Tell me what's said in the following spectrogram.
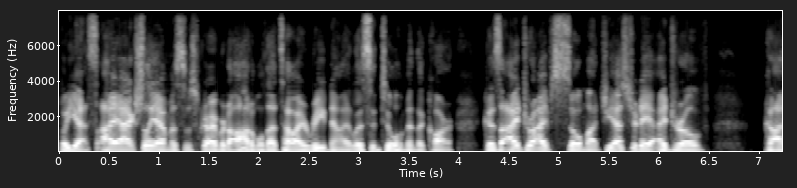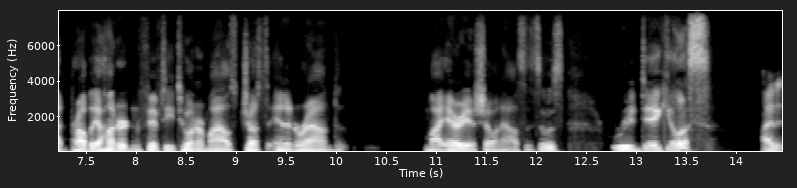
But yes, I actually am a subscriber to Audible. That's how I read now. I listen to them in the car because I drive so much. Yesterday, I drove, God, probably 150, 200 miles just in and around my area showing houses. It was ridiculous. I,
